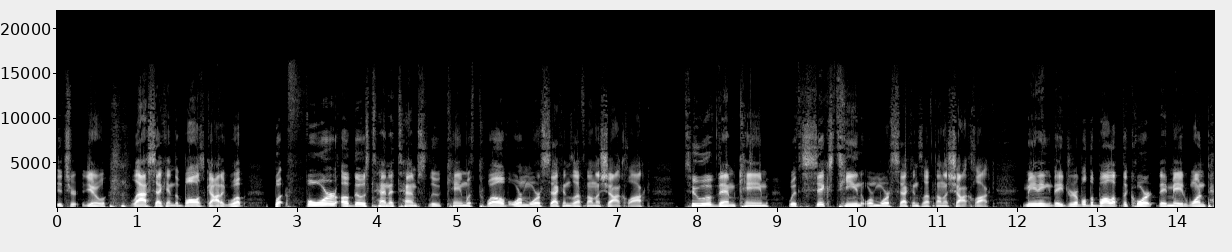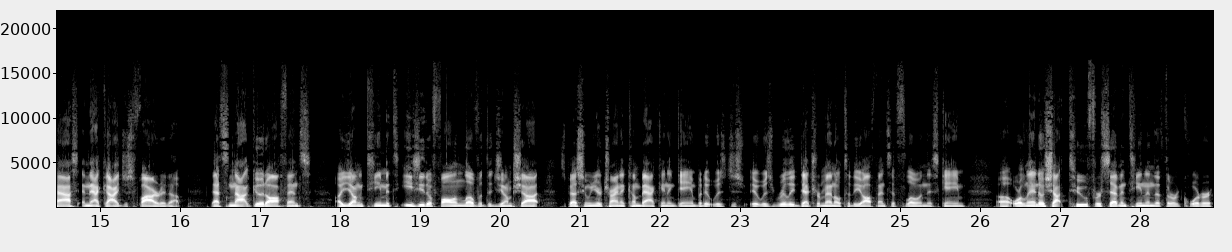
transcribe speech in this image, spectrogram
it's your you know last second the ball's got to go up. But four of those ten attempts, Luke, came with twelve or more seconds left on the shot clock. Two of them came with 16 or more seconds left on the shot clock, meaning they dribbled the ball up the court, they made one pass, and that guy just fired it up. That's not good offense. A young team, it's easy to fall in love with the jump shot, especially when you're trying to come back in a game. But it was just, it was really detrimental to the offensive flow in this game. Uh, Orlando shot two for 17 in the third quarter,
